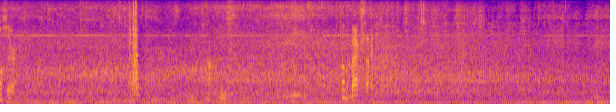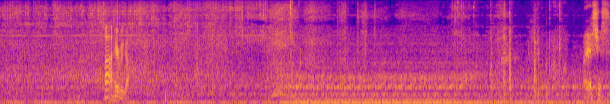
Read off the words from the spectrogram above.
Almost there. It's on the back side. Ah, here we go. It's just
